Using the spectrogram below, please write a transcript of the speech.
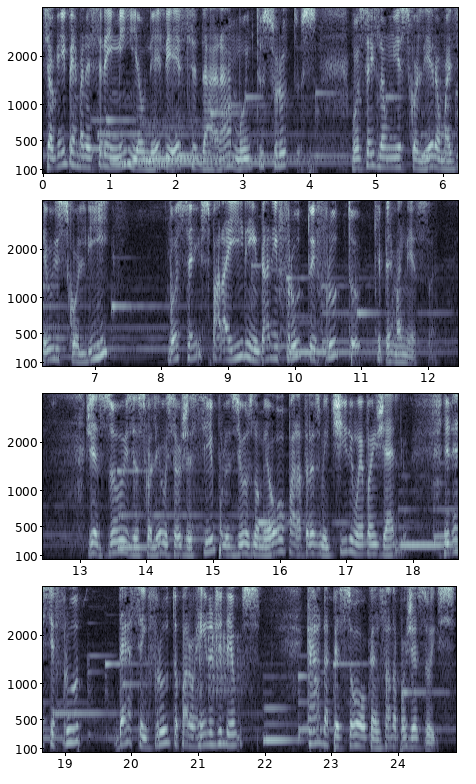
Se alguém permanecer em mim e eu nele, esse dará muitos frutos. Vocês não me escolheram, mas eu escolhi vocês para irem darem fruto e fruto que permaneça. Jesus escolheu os seus discípulos e os nomeou para transmitirem o Evangelho e desse fruto, dessem fruto para o reino de Deus. Cada pessoa alcançada por Jesus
